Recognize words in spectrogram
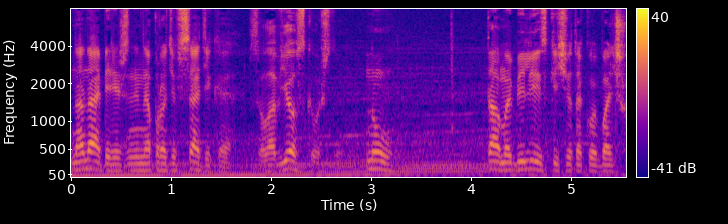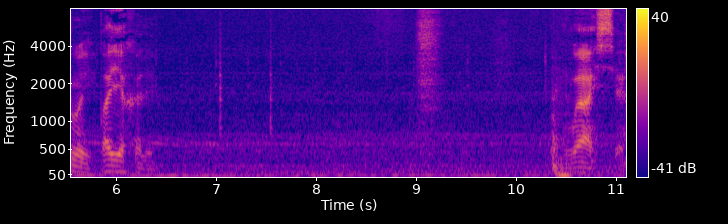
На набережной напротив садика. Соловьевского, что ли? Ну, там обелиск еще такой большой. Поехали. Вася.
